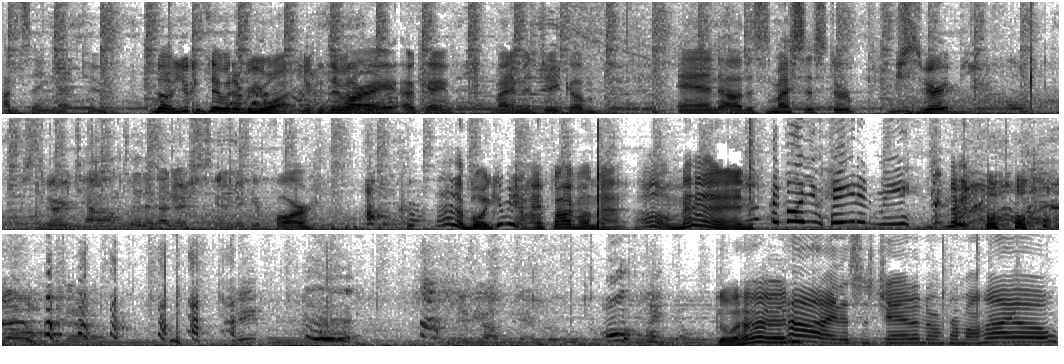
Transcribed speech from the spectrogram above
I'm saying that too. No, you can say whatever you want. You can say All whatever you right, okay. My name is Jacob, and uh, this is my sister. She's very beautiful. She's very talented, and I know she's gonna make it far. want. boy, give me a high five on that. Oh man. I thought you hated me. No. Well, you know, maybe, maybe Oh my god. Go ahead. Hi, this is Janet. I'm from Ohio,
